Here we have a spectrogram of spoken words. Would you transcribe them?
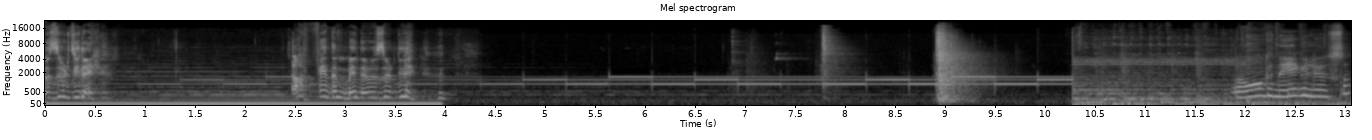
Özür dilerim. Affedin beni özür dilerim. Ne oldu? Neye gülüyorsun?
